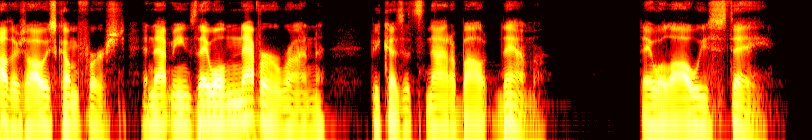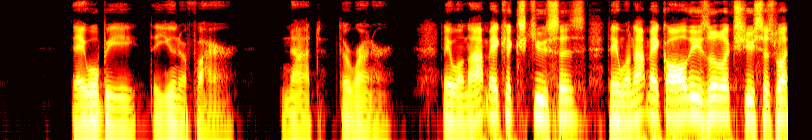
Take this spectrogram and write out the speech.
Others always come first. And that means they will never run because it's not about them. They will always stay. They will be the unifier, not the runner. They will not make excuses. They will not make all these little excuses. Well,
